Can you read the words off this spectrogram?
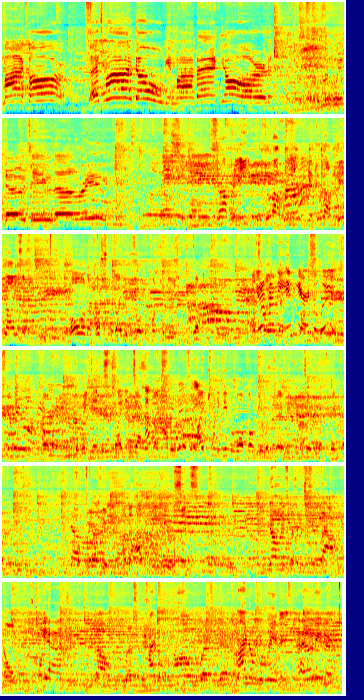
That's my car! That's my dog in my backyard. The window to the room. You're not really, you do not really, you do not realise it. All the customers I lose over country music is fucking cool. You don't have I any in here to lose. Oh, no, but the weekends, Friday and Saturday I'm nights. pretty oh. busy. I had 20 people walk out here with Claire Hickman was able play country music. From Fairview, and they haven't been here since. No, it's because it was too loud. No. Yeah. No. West I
